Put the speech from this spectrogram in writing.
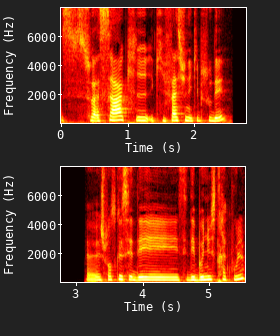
soit ça qui, qui fasse une équipe soudée. Euh, je pense que c'est des, des bonus très cool.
